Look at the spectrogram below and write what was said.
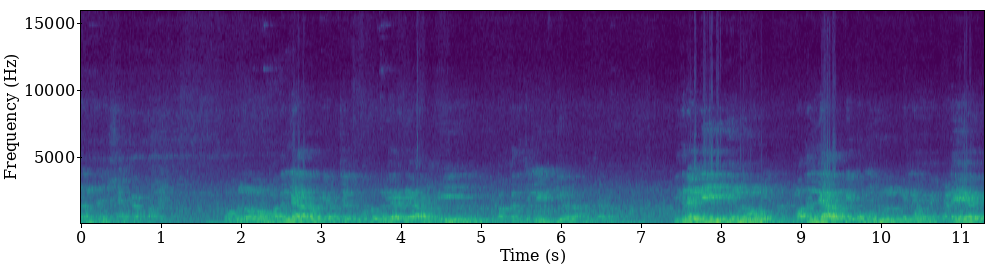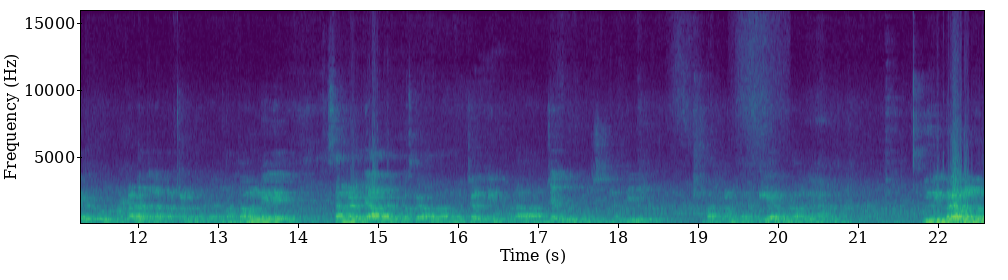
ತಂದೆ ಶಂಕರಪ್ಪ ಒಬ್ಬನು ಮೊದಲನೇ ಆರೋಪಿ ಕೂಡಲು ಎರಡನೇ ಆರೋಪಿ ಪಕ್ಕದ ಜಿಲ್ಲೆ ಇಂಡಿಯಾ ಆಗಿದ್ದಾರೆ ಇದರಲ್ಲಿ ಏನು ಮೊದಲನೇ ಆರೋಪಿ ಇದ್ದಾನೆ, ಇವನ ಮೇಲೆ ಎರಡು ಕಳ್ಳತನ ಪ್ರಕರಣ ಮತ್ತು ಅವನ ಮೇಲೆ ಸನ್ನಡತೆ ಆಧಾರಕ್ಕೋಸ್ಕರ ಮುಚ್ಚಳಿಕೆ ಕೂಡ ಅಫಜಲ್ಪುರ ಪೊಲೀಸ್ ಸ್ಟೇಷನಲ್ಲಿ ಬರ್ಕೊಂಡಿದ್ದಾರೆ ಪಿ ಆರ್ ಕೂಡ ಇವರಿಬ್ಬರ ಒಂದು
